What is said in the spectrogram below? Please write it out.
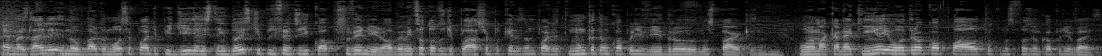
É, mas lá ele- no Bar do Mo você pode pedir, eles têm dois tipos diferentes de copo souvenir. Obviamente são todos de plástico, porque eles não podem nunca ter um copo de vidro nos parques, né? Um é uma canequinha e o outro é o copo alto, como se fosse um copo de Weiss.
